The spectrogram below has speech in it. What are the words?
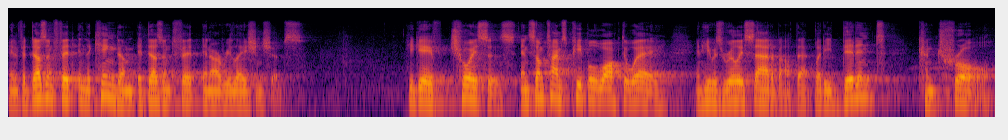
And if it doesn't fit in the kingdom, it doesn't fit in our relationships. He gave choices, and sometimes people walked away, and he was really sad about that, but he didn't control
